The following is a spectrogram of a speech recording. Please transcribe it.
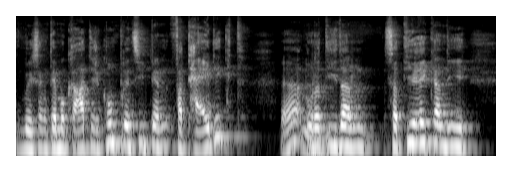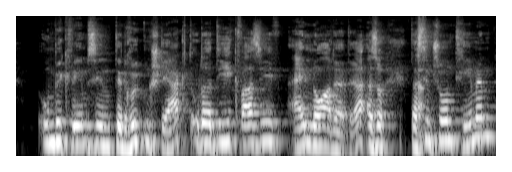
würde ich sagen, demokratische Grundprinzipien verteidigt, ja, mhm. oder die dann Satirikern, die unbequem sind, den Rücken stärkt oder die quasi einnordet. Ja? Also das ja. sind schon Themen,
